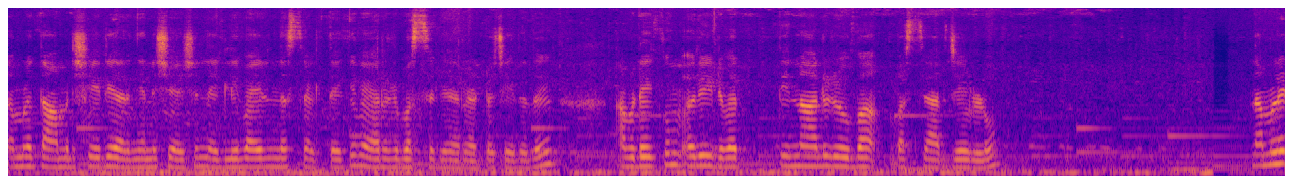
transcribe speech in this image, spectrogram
നമ്മൾ താമരശ്ശേരി ഇറങ്ങിയതിന് ശേഷം നെല്ലിവയൽ എന്ന സ്ഥലത്തേക്ക് വേറൊരു ബസ് കയറുക കേട്ടോ ചെയ്തത്. അവിടേക്കും ഒരു ഇരുപത്തിനാല് രൂപ ബസ് ചാർജേ ഉള്ളൂ. നമ്മൾ ഈ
